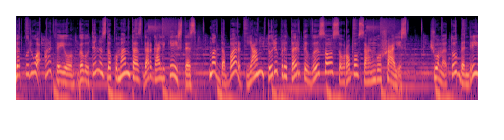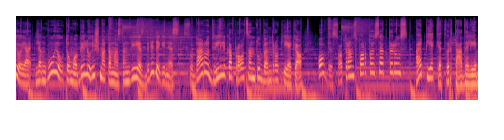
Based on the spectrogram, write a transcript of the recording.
Bet kuriuo atveju galutinis dokumentas dar gali keistis, mat dabar jam turi pritarti visos ES šalys. Šiuo metu bendryjoje lengvųjų automobilių išmetamas anglies dvideginis sudaro 12 procentų bendro kiekio, o viso transporto sektoriaus apie ketvirtadalį.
